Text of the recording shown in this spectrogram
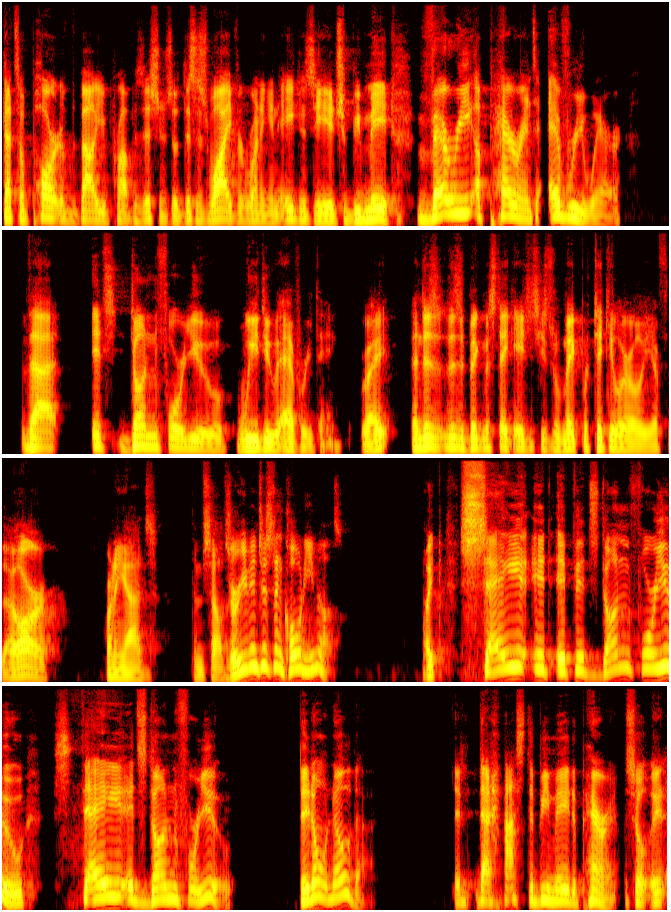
That's a part of the value proposition. So this is why if you're running an agency, it should be made very apparent everywhere that it's done for you. We do everything, right? And this, this is a big mistake agencies will make, particularly if they are running ads themselves or even just in cold emails. Like say it if it's done for you, say it's done for you. They don't know that. It, that has to be made apparent. So it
